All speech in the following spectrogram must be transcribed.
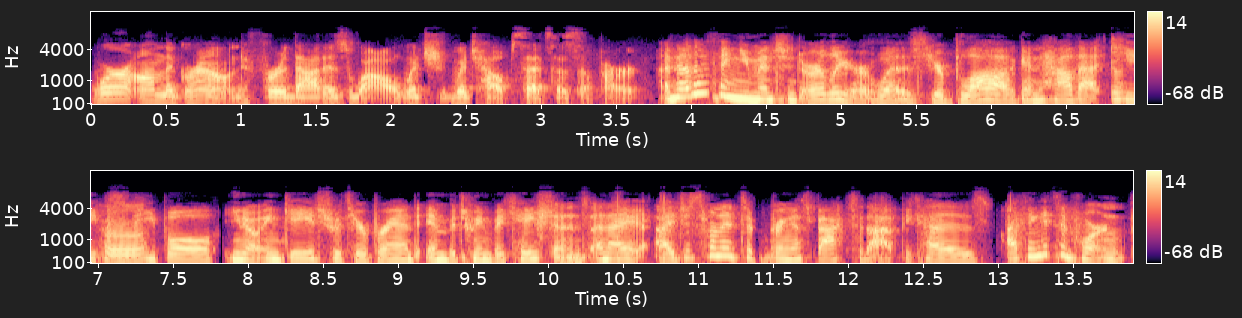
we're on the ground for that as well, which, which helps sets us apart. Another thing you mentioned earlier was your blog and how that keeps mm-hmm. people, you know, engaged with with your brand in between vacations. And I, I just wanted to bring us back to that because I think it's important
